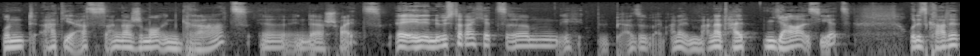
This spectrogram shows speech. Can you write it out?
und hat ihr erstes Engagement in Graz äh, in der Schweiz, äh, in Österreich jetzt, ähm, also im anderthalbten Jahr ist sie jetzt und ist gerade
